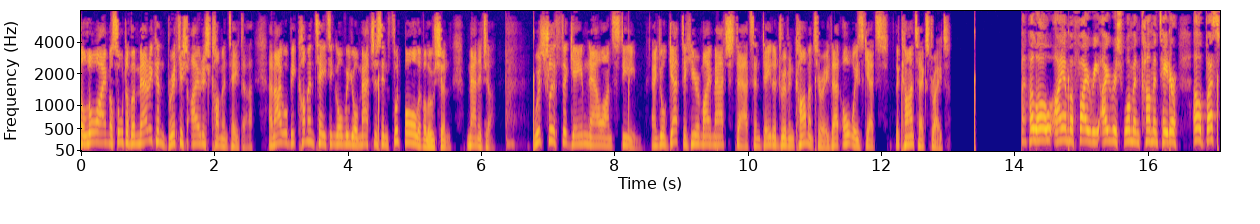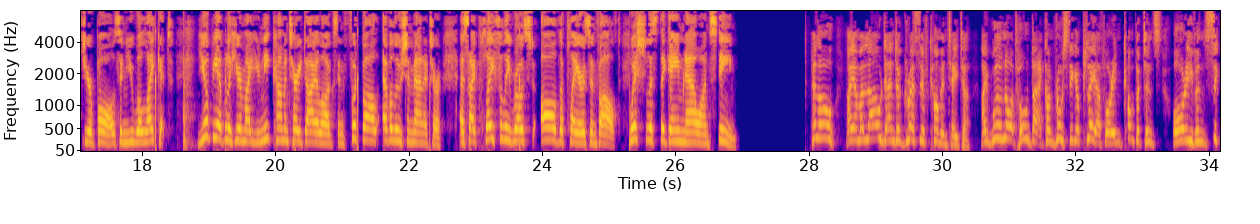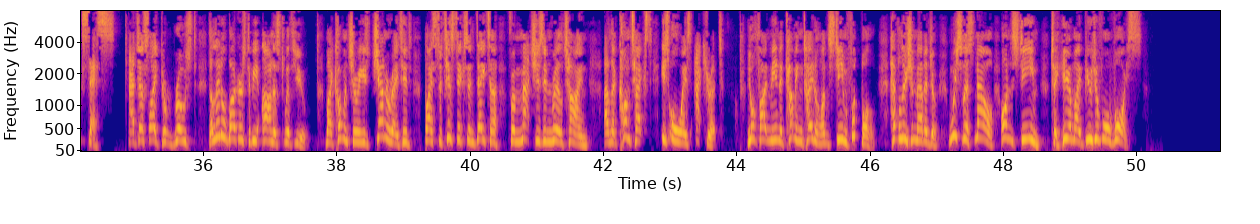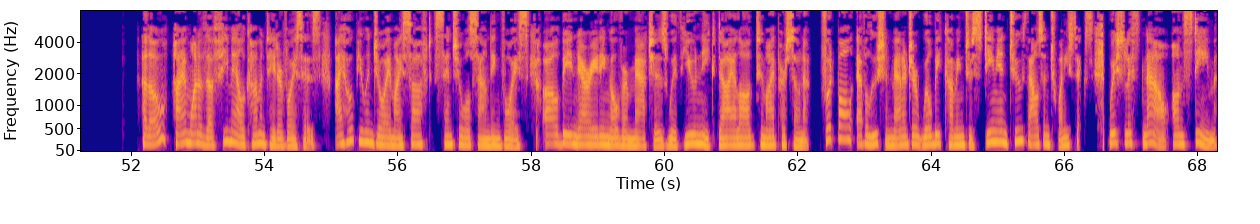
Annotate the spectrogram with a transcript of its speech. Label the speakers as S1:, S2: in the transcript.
S1: Hello, I'm a sort of American British Irish commentator, and I will be commentating over your matches in Football Evolution Manager. Wishlist the game now on Steam, and you'll get to hear my match stats and data-driven commentary that always gets the context right.
S2: Hello, I am a fiery Irish woman commentator. I'll bust your balls and you will like it. You'll be able to hear my unique commentary dialogues in Football Evolution Manager as I playfully roast all the players involved. Wishlist the game now on Steam.
S3: Hello, I am a loud and aggressive commentator. I will not hold back on roasting a player for incompetence or even success. I just like to roast the little buggers to be honest with you. My commentary is generated by statistics and data from matches in real time, and the context is always accurate. You'll find me in the coming title on Steam Football. Evolution Manager, wishlist now on Steam to hear my beautiful voice.
S4: Hello, I am one of the female commentator voices. I hope you enjoy my soft, sensual sounding voice. I'll be narrating over matches with unique dialogue to my persona. Football Evolution Manager will be coming to Steam in 2026. Wishlist now on Steam.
